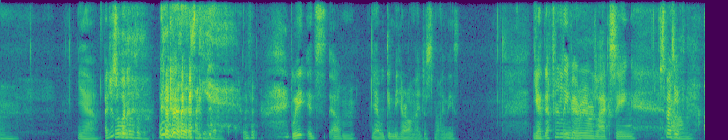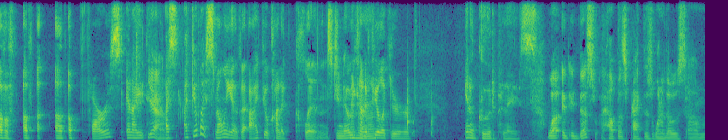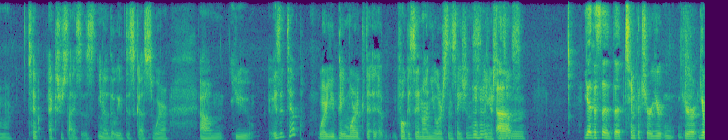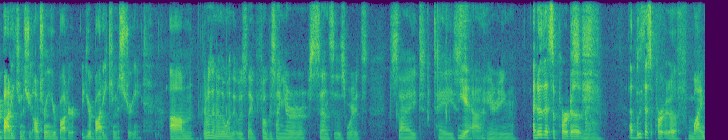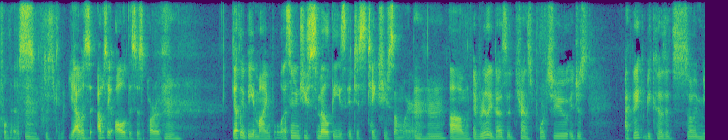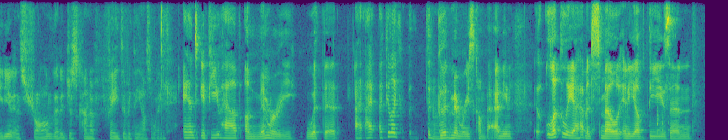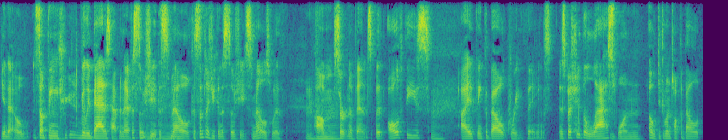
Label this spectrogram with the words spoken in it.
Yeah, I just want to. it's like yeah. we it's um yeah we can be here all night just smelling these yeah definitely very relaxing just reminds me Um, of, of a of a of a forest, and I Yeah. I, I feel by smelling it that I feel kind of cleansed. You know, you kind of feel like you're in a good place. well it, it does help us practice one of those um tip exercises you know that we've discussed where um you is it tip where you pay more t- uh, focus in on your sensations and your senses Um, yeah, that's the the temperature, your your your body chemistry, altering your body your body chemistry. Um, There was another one that was like focus on your senses, where it's sight, taste, Yeah. hearing, I know that's a part of. smell. I believe that's part of mindfulness. Mm, just Yeah, I was. I would say all of this is a part of. Definitely be mindful. As soon as you smell these, it just takes you somewhere. Mm-hmm. Um, It really does. It transports you. It just, I think, because it's so immediate and strong that it just kind of fades everything else away. and if you have a memory with it, I, I, I feel like the good memories come back. I mean, luckily, I haven't smelled any of these and. You know, something mm-hmm. really bad has happened. I've associated the mm-hmm. smell because sometimes you can associate smells with mm-hmm. um, certain events, but all of these, I think about great things, especially the last one. Oh, did you want to talk about?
